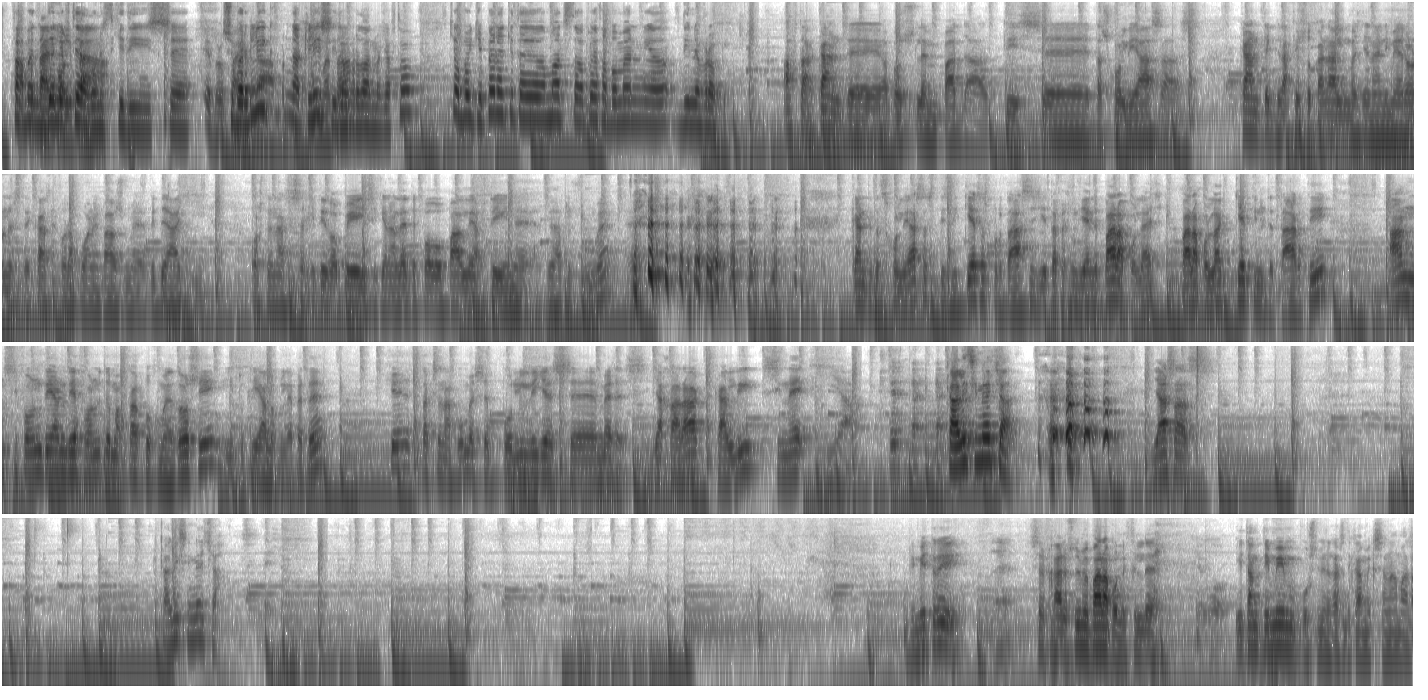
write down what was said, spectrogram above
Θα από έχουμε τα την τελευταία υπόλοιπα αγωνιστική της ευρωπαϊκά Super League να πρωταθλήματα. κλείσει το πρωτάθλημα και αυτό. Και από εκεί πέρα και τα μάτια τα οποία θα απομένουν για την Ευρώπη. Αυτά. Κάντε, όπως λέμε πάντα, τις, ε, τα σχόλιά σας. Κάντε εγγραφή στο κανάλι μας για να ενημερώνεστε κάθε φορά που ανεβάζουμε βιντεάκι ώστε να σας έρχεται ειδοποίηση και να λέτε πω πάλι αυτοί είναι, δεν θα τους δούμε. Ε. κάνετε τα σχόλιά σας, τις δικές σας προτάσεις, γιατί τα παιχνίδια είναι πάρα πολλά. Έχει πάρα πολλά και την Τετάρτη. Αν συμφωνείτε ή αν διαφωνείτε με αυτά που έχουμε δώσει ή το τι άλλο βλέπετε. Και θα τα ξαναπούμε σε πολύ λίγες μέρες. Γεια χαρά, καλή συνέχεια. Καλή συνέχεια. Γεια σας. Καλή συνέχεια. Δημήτρη, Ναι, σε ευχαριστούμε πάρα πολύ φίλε. και εγώ. Ήταν τιμή μου που συνεργαστήκαμε ξανά μαζί.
